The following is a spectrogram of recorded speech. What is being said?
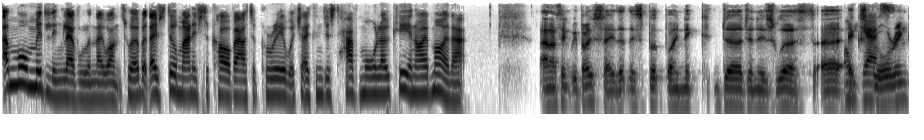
a more middling level than they once were but they've still managed to carve out a career which they can just have more low key and i admire that And I think we both say that this book by Nick Duerden is worth uh, Oh, yes. exploring.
